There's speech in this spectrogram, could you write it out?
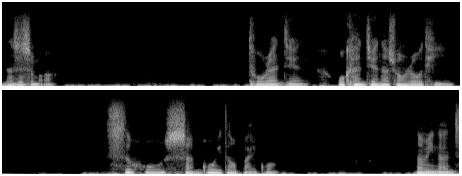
那是什么？突然间，我看见那双柔体。似乎闪过一道白光，那名男子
